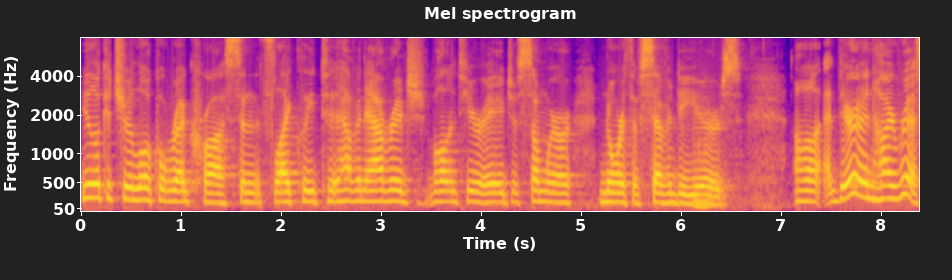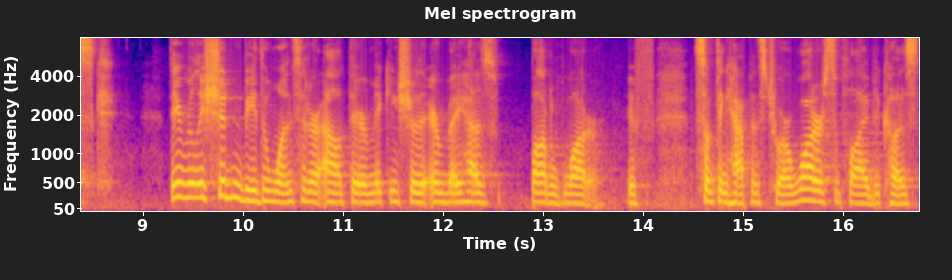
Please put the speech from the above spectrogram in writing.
You look at your local Red Cross, and it's likely to have an average volunteer age of somewhere north of 70 mm-hmm. years. Uh, they're in high risk. They really shouldn't be the ones that are out there making sure that everybody has bottled water if something happens to our water supply because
